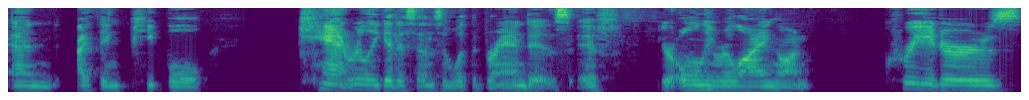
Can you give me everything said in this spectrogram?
And I think people can't really get a sense of what the brand is if you're only relying on creators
